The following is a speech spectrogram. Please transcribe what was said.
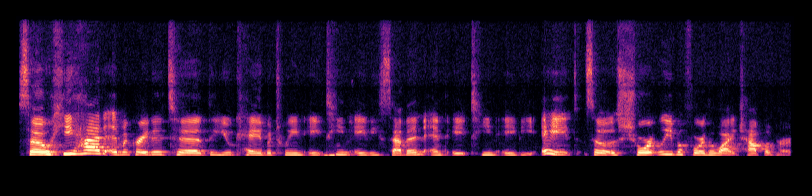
So he had immigrated to the UK between 1887 and 1888, so it was shortly before the Whitechapel murder.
